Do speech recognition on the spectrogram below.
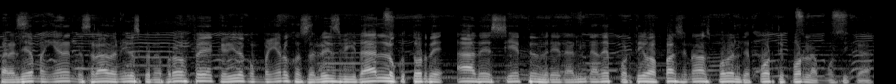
para el día de mañana en nuestra de amigos con el profe, querido compañero José Luis Vidal, locutor de AD7 Adrenalina Deportiva, apasionados por el deporte y por la música.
